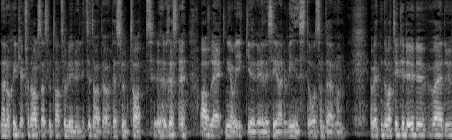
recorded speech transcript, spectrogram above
när de skickar kvartalsresultat så blir det lite av resultat, eh, avräkning av icke realiserade vinster och sånt där. Men jag vet inte, vad tycker du? du, vad, är du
